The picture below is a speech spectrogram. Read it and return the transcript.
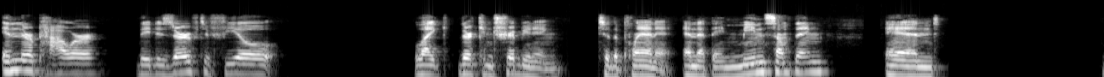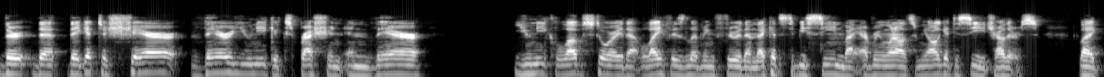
in their power. They deserve to feel like they're contributing to the planet and that they mean something and they're, that they get to share their unique expression and their unique love story that life is living through them that gets to be seen by everyone else and we all get to see each other's like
